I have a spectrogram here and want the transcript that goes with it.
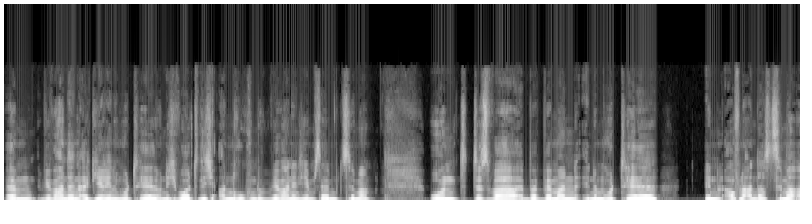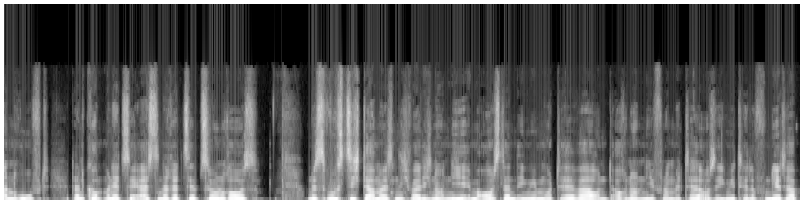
ähm, wir waren dann in Algerien im Hotel und ich wollte dich anrufen. Du, wir waren ja nicht im selben Zimmer. Und das war, wenn man in einem Hotel in, auf ein anderes Zimmer anruft, dann kommt man ja zuerst in der Rezeption raus. Und das wusste ich damals nicht, weil ich noch nie im Ausland irgendwie im Hotel war und auch noch nie von einem Hotel aus irgendwie telefoniert habe.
